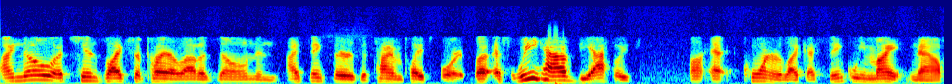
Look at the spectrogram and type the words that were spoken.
I know a Chins likes to play a lot of zone, and I think there's a time and place for it. But if we have the athletes uh, at corner, like I think we might now,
